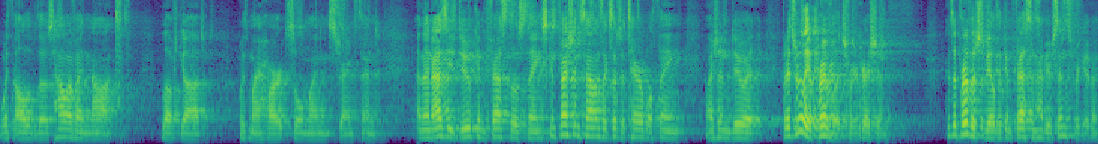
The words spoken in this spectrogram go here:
with all of those? How have I not loved God with my heart, soul, mind, and strength? And And then as you do confess those things, confession sounds like such a terrible thing. I shouldn't do it. But it's really a privilege for a Christian. It's a privilege to be able to confess and have your sins forgiven.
